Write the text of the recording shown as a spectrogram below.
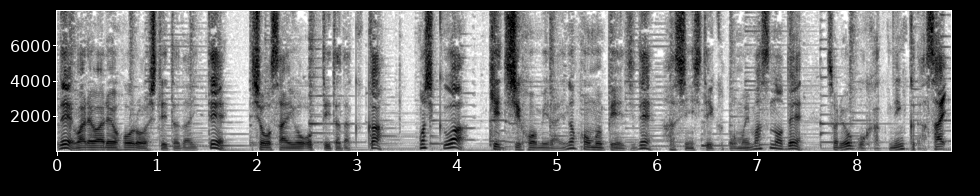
で我々をフォローしていただいて詳細を追っていただくかもしくは刑事司法未来のホームページで発信していくと思いますのでそれをご確認ください。よ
